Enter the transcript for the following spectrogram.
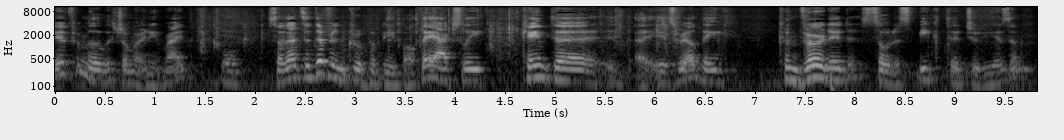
You're familiar with Shomronim, right? Yes. So that's a different group of people. They actually came to uh, Israel. They converted, so to speak, to Judaism,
